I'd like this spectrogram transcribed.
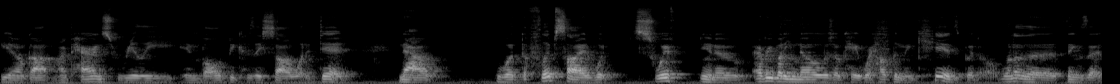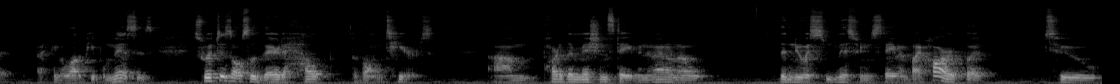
you know got my parents really involved because they saw what it did now what the flip side what swift you know everybody knows okay we're helping the kids but one of the things that i think a lot of people miss is swift is also there to help the volunteers um, part of their mission statement and i don't know the newest mission statement by heart but to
